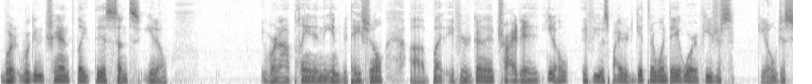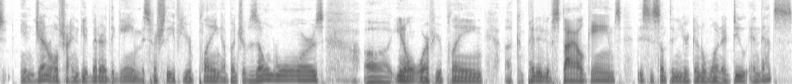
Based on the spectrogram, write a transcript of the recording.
we're we're going to translate this since you know we're not playing in the invitational. Uh, but if you're gonna try to, you know, if you aspire to get there one day, or if you just you know, just in general, trying to get better at the game, especially if you're playing a bunch of zone wars, uh, you know, or if you're playing uh, competitive style games, this is something you're going to want to do. And that's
